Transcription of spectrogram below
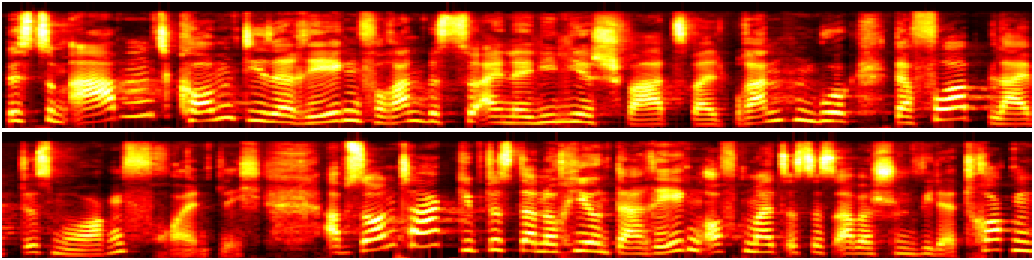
Bis zum Abend kommt dieser Regen voran bis zu einer Linie Schwarzwald-Brandenburg. Brandenburg. Davor bleibt es morgen freundlich. Ab Sonntag gibt es dann noch hier und da Regen. Oftmals ist es aber schon wieder trocken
